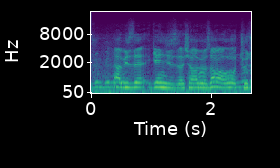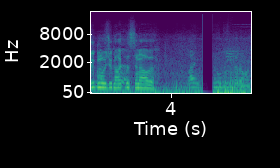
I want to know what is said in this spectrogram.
Çocuğun birini Ya biz de genciz aşağı yapıyoruz ama o çocuk mucuk haklısın abi. Lan bunu kurtaramaz.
